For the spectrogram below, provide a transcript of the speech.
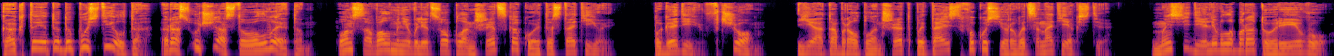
«Как ты это допустил-то, раз участвовал в этом?» Он совал мне в лицо планшет с какой-то статьей. «Погоди, в чем?» Я отобрал планшет, пытаясь сфокусироваться на тексте. Мы сидели в лаборатории ВУ.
